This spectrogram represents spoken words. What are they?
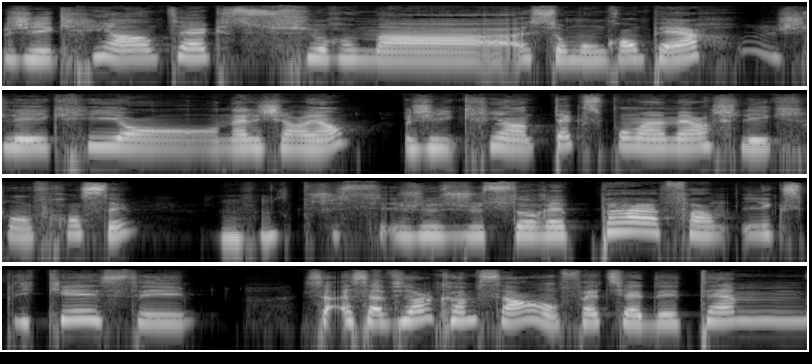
j'ai écrit un texte sur ma, sur mon grand-père. Je l'ai écrit en, en algérien. J'ai écrit un texte pour ma mère. Je l'ai écrit en français. Mhm. Je, sais- je, je saurais pas, enfin, l'expliquer. C'est, ça, ça vient comme ça. En fait, il y a des thèmes,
